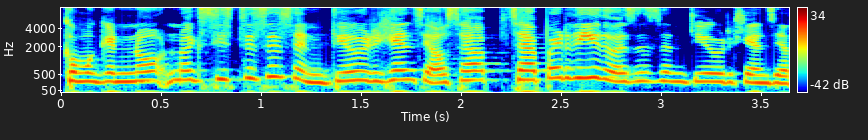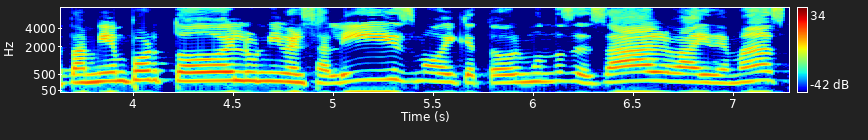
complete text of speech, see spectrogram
como que no, no existe ese sentido de urgencia, o sea, se ha perdido ese sentido de urgencia también por todo el universalismo y que todo el mundo se salva y demás.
